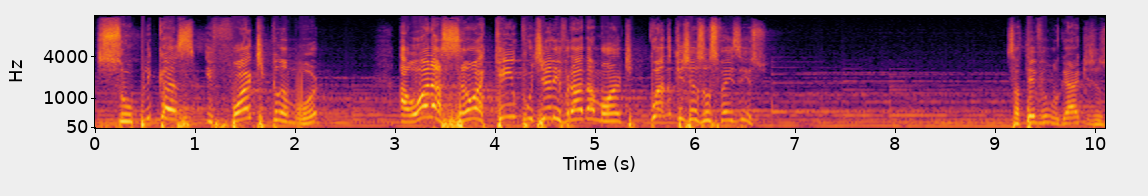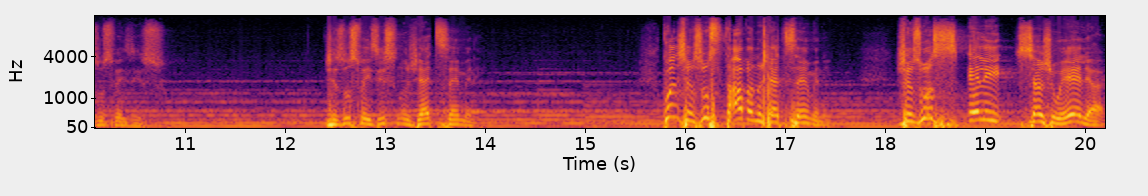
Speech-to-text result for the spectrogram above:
súplicas e forte clamor a oração a quem o podia livrar da morte. Quando que Jesus fez isso? Só teve um lugar que Jesus fez isso. Jesus fez isso no Getsemane. Quando Jesus estava no Getsemane, Jesus ele se ajoelha,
